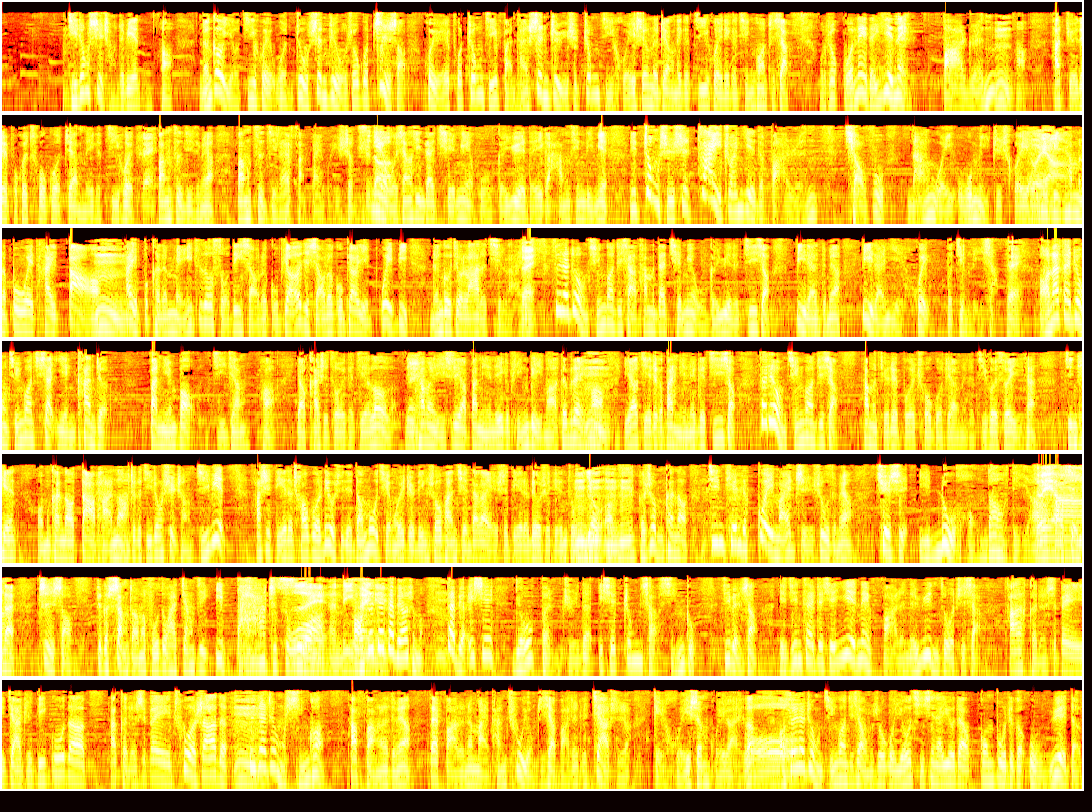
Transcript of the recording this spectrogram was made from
集中市场这边好能够有机会稳住，甚至我说过至少会有一波中级反弹，甚至于是中级回升的这样的一个机会的一个情况之下，我说国内的业内。法人，嗯，好，他绝对不会错过这样的一个机会，对，帮自己怎么样？帮自己来反败为胜。是的，因为我相信在前面五个月的一个行情里面，你纵使是再专业的法人，巧妇难为无米之炊啊，因为毕竟他们的部位太大哦，嗯，他也不可能每一次都锁定小的股票，而且小的股票也未必能够就拉得起来。对，所以在这种情况之下，他们在前面五个月的绩效必然怎么样？必然也会不尽理想。对，哦，那在这种情况之下，眼看着半年报即将哈。要开始做一个揭露了，因为他们也是要半年的一个评比嘛，对不对？哈、嗯，也要结这个半年的一个绩效。在这种情况之下，他们绝对不会错过这样的一个机会。所以你看，今天我们看到大盘呢、啊，这个集中市场，即便它是跌了超过六十点，到目前为止，零收盘前大概也是跌了六十点左右啊。嗯嗯、可是我们看到今天的贵买指数怎么样？却是一路红到底啊！对呀、啊，到现在至少这个上涨的幅度还将近一八之多啊，很厉害。哦，这代表什么？嗯、代表一些有。本质的一些中小型股，基本上已经在这些业内法人的运作之下，它可能是被价值低估的，它可能是被错杀的。嗯、所以在这种情况，它反而怎么样？在法人的买盘簇拥之下，把这个价值啊给回升回来了。哦，所以在这种情况之下，我们说过，尤其现在又在公布这个五月的。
